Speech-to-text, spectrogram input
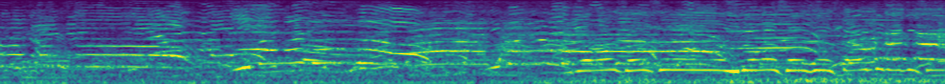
선수. 이병헌 선수. 이병헌 선수. 이병헌 선수 사인 좀 해주세요.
